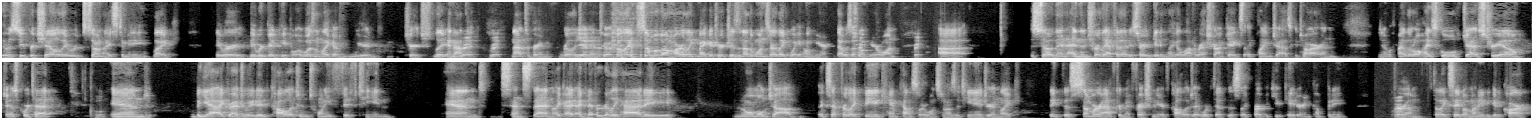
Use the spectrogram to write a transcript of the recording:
it was super chill. They were so nice to me. Like they were they were good people. It wasn't like a weird church. Like and not that Right, right. not to bring religion Yeah, yeah. into it, but like some of them are like mega churches and other ones are like way homier. That was a Sure. homier one. Right. Uh, so then, and then shortly after that, I started getting like a lot of restaurant gigs, like playing jazz guitar and, you know, with my little high school jazz trio, jazz quartet. Cool. And, but yeah, I graduated college in 2015. And since then, like I, I've never really had a normal job except for like being a camp counselor once when I was a teenager. And like, I think this summer after my freshman year of college, I worked at this like barbecue catering company for um to like save up money to get a car.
